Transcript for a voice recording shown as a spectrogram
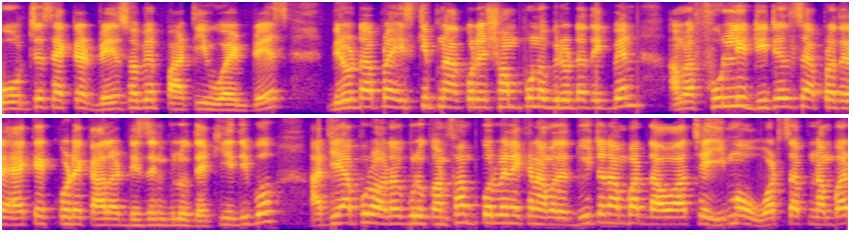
গোর্জিয়াস একটা ড্রেস হবে পার্টি ওয়ার ড্রেস ভিডিওটা আপনারা স্কিপ না করে সম্পূর্ণ ভিডিওটা দেখবেন। আমরা ফুললি ডিটেলসে আপনাদের এক এক করে কালার ডিজাইনগুলো দেখিয়ে দিব। আর যে আপুর অর্ডারগুলো কনফার্ম করবেন, এখানে আমাদের দুইটা নাম্বার দেওয়া আছে ইমো হোয়াটসঅ্যাপ নাম্বার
